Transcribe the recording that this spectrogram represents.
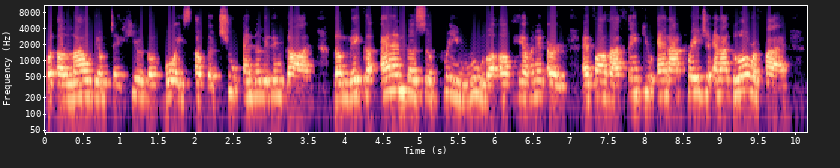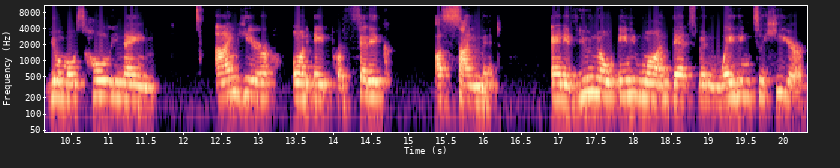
but allow them to hear the voice of the true and the living God, the maker and the supreme ruler of heaven and earth. And Father, I thank you and I praise you and I glorify your most holy name. I'm here on a prophetic assignment. And if you know anyone that's been waiting to hear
